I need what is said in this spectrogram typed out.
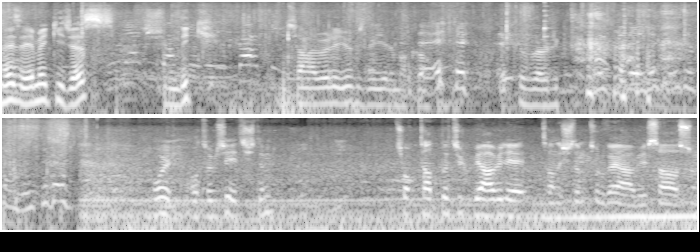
Neyse yemek yiyeceğiz. Şimdik. İnsanlar böyle yiyor biz de yiyelim bakalım. Kızlar birlikte. Oy otobüse yetiştim. Çok tatlı Türk bir abiyle tanıştım. Turgay abi sağ olsun.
